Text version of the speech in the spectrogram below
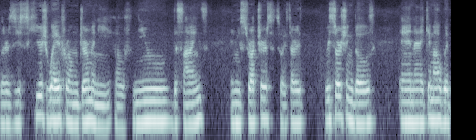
There's this huge wave from Germany of new designs and new structures. So I started researching those and I came out with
